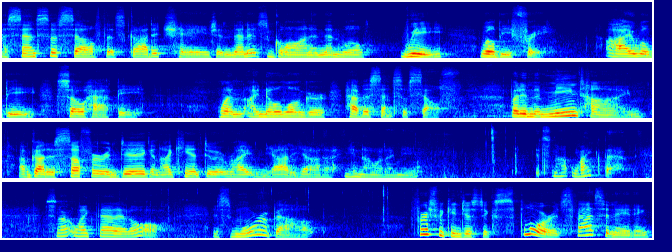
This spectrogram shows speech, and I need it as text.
a sense of self that's got to change and then it's gone and then we'll, we will be free. I will be so happy when I no longer have a sense of self. But in the meantime, I've got to suffer and dig and I can't do it right and yada yada. You know what I mean. It's not like that. It's not like that at all. It's more about, first, we can just explore, it's fascinating,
